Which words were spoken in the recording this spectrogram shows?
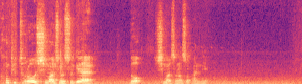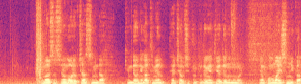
컴퓨터로 심할서 쓰게 너 심할서나 써봤니? 심할서 쓰는 거 어렵지 않습니다. 김대훈님 같으면 대체 없이 불구덩이에 뛰어드는 놈을 그냥 보고만 있습니까?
